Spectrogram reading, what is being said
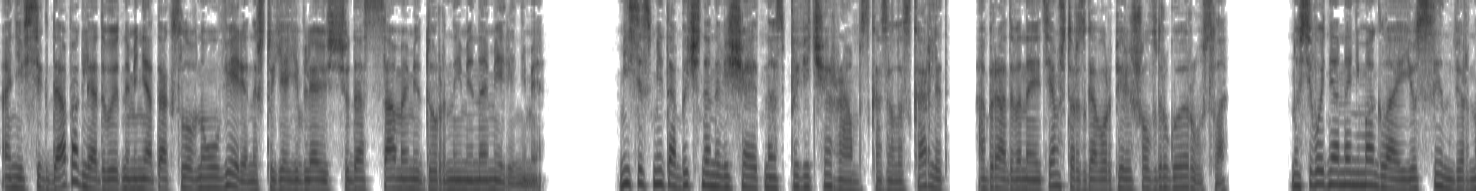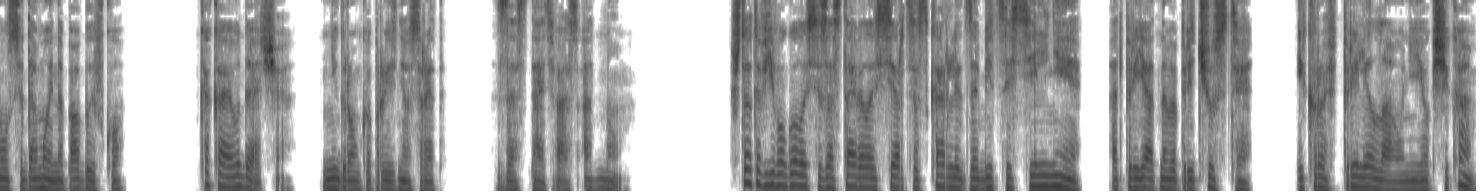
Они всегда поглядывают на меня так, словно уверены, что я являюсь сюда с самыми дурными намерениями. «Миссис Мид обычно навещает нас по вечерам», — сказала Скарлетт, обрадованная тем, что разговор перешел в другое русло. Но сегодня она не могла, ее сын вернулся домой на побывку. «Какая удача», — негромко произнес Ред, — «застать вас одну». Что-то в его голосе заставило сердце Скарлетт забиться сильнее от приятного предчувствия, и кровь прилила у нее к щекам.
